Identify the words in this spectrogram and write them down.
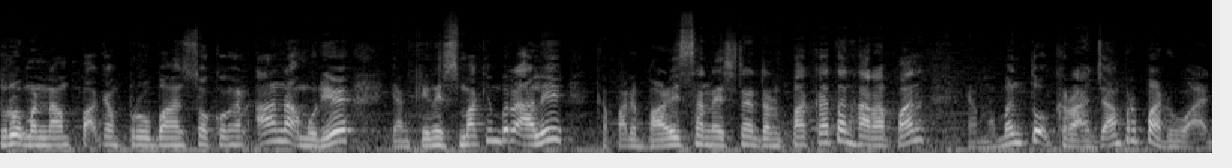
turut menampakkan perubahan sokongan anak muda yang kini semakin beralih kepada Barisan Nasional dan Pakatan Harapan yang membentuk kerajaan perpaduan.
